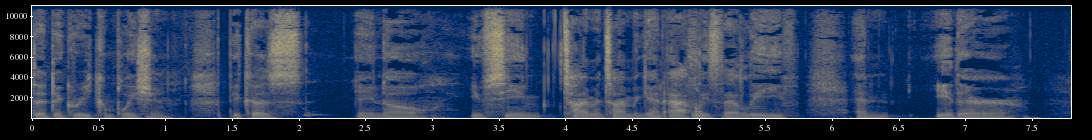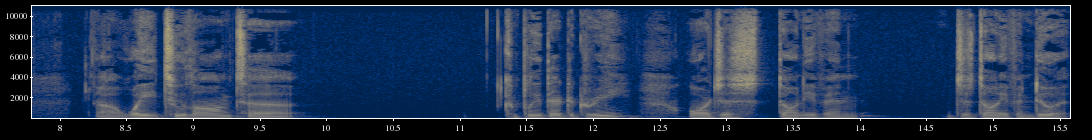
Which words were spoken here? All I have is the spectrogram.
the degree completion because, you know, you've seen time and time again athletes that leave and either uh, wait too long to complete their degree or just don't even just don't even do it.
